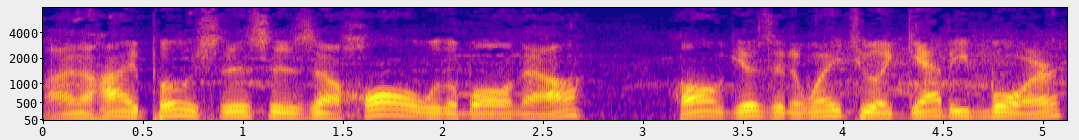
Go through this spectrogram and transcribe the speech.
on the high post. This is a Hall with the ball now. Hall gives it away to a Gabby Moore.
